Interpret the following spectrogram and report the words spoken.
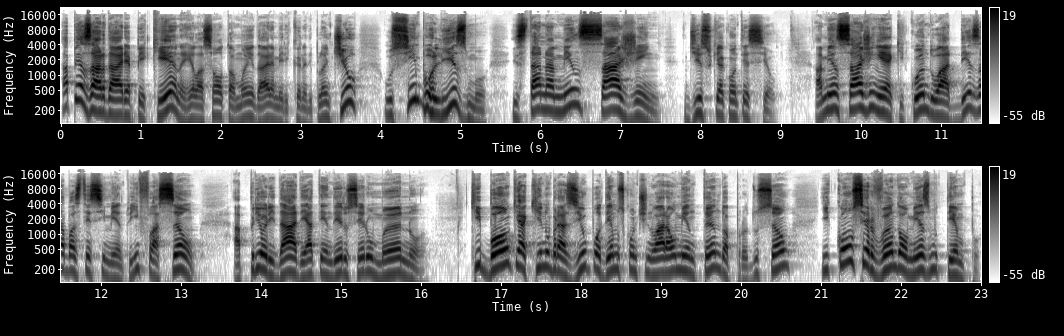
Apesar da área pequena em relação ao tamanho da área americana de plantio, o simbolismo está na mensagem disso que aconteceu. A mensagem é que quando há desabastecimento e inflação, a prioridade é atender o ser humano. Que bom que aqui no Brasil podemos continuar aumentando a produção e conservando ao mesmo tempo.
